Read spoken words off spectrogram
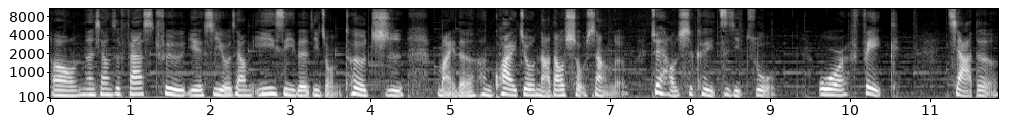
哦，那像是 fast food 也是有这样 easy 的一种特质，买的很快就拿到手上了。最好是可以自己做，or fake 假的。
